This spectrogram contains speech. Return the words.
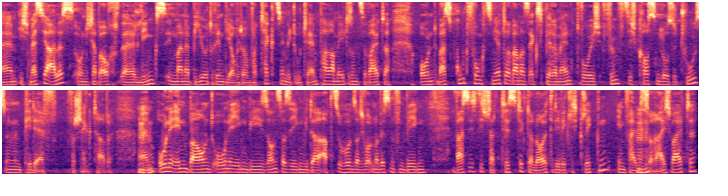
Ähm, ich messe ja alles und ich habe auch äh, Links in meiner Bio drin, die auch wiederum verteckt sind mit UTM-Parametern und so weiter. Und was gut funktioniert hat, war mal das Experiment, wo ich 50 kostenlose Tools in einem PDF verschenkt habe. Mhm. Ähm, ohne Inbound, ohne irgendwie sonst was irgendwie da abzuholen, sondern ich wollte nur wissen von wegen, was ist die Statistik der Leute, die wirklich klicken im Verhältnis mhm. zur Reichweite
